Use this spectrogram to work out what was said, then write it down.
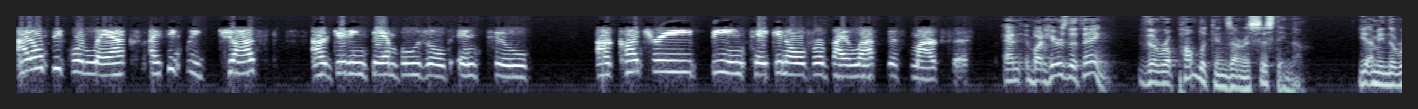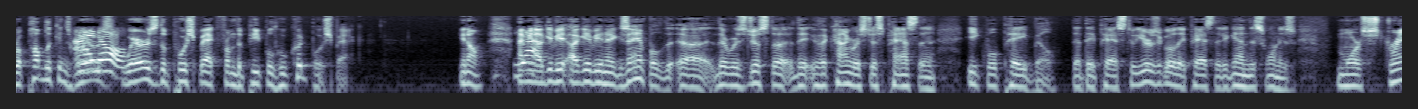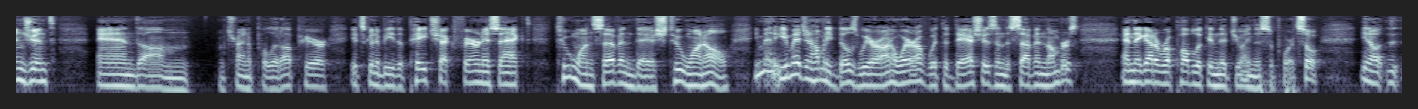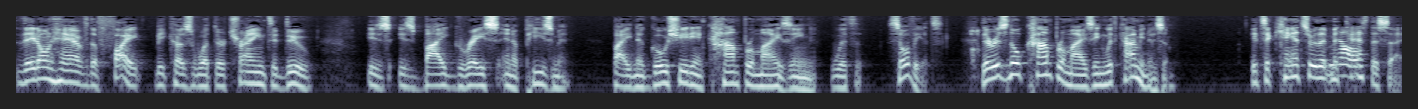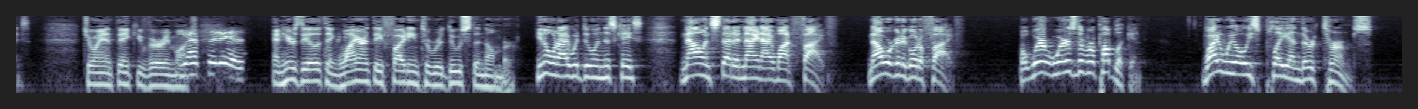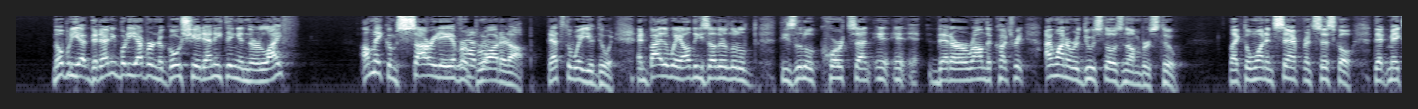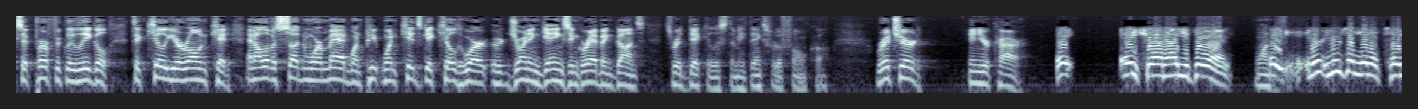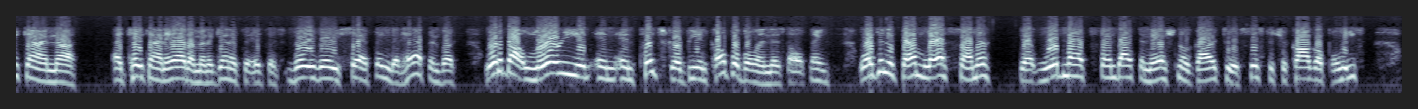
I don't think we're lax. I think we just are getting bamboozled into our country being taken over by leftist Marxists. And but here's the thing: the Republicans are assisting them. Yeah, I mean, the Republicans. I Where's, where's the pushback from the people who could push back? You know, I mean, I'll give you I'll give you an example. Uh, there was just a, the, the Congress just passed the equal pay bill that they passed two years ago. They passed it again. This one is more stringent, and um, I'm trying to pull it up here. It's going to be the Paycheck Fairness Act 217-210. You imagine, you imagine how many bills we are unaware of with the dashes and the seven numbers, and they got a Republican that joined the support. So, you know, they don't have the fight because what they're trying to do is is by grace and appeasement, by negotiating and compromising with Soviets. There is no compromising with communism. It's a cancer that No. Joanne, thank you very much. Yes, it is. And here's the other thing. Why aren't they fighting to reduce the number? You know what I would do in this case? Now instead of nine, I want five. Now we're going to go to five. But where, where's the Republican? Why do we always play on their terms? Nobody, did anybody ever negotiate anything in their life? I'll make them sorry they ever Never. brought it up. That's the way you do it. And by the way, all these other little, these little courts on, i i that are around the country, I want to reduce those numbers too. Like the one in San Francisco that makes it perfectly legal to kill your own kid. And all of a sudden we're mad when pe- when kids get killed who are, are joining gangs and grabbing guns. It's ridiculous to me. Thanks for the phone call. Richard, in your car. Hey, hey, Sean, how you doing? Wonderful. Hey, here, here's a little take on uh, a take on Adam, and again, it's a, it's a very very sad thing that happened. But what about Lori and, and, and Pritzker being culpable in this whole thing? Wasn't it them last summer that would not send out the National Guard to assist the Chicago police,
